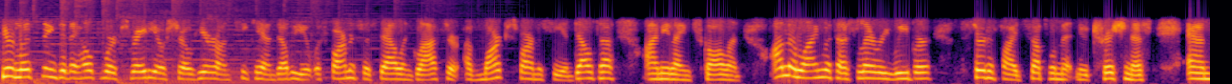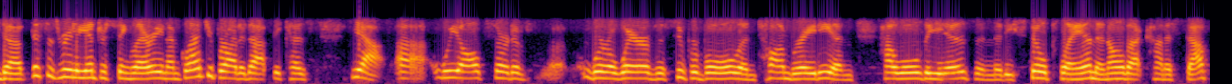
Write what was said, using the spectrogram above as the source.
You're listening to the HealthWorks radio show here on CKNW with pharmacist Alan Glasser of Mark's Pharmacy in Delta. I'm Elaine Scollin. On the line with us, Larry Weber, certified supplement nutritionist. And uh, this is really interesting, Larry, and I'm glad you brought it up because, yeah, uh, we all sort of uh, were aware of the Super Bowl and Tom Brady and how old he is and that he's still playing and all that kind of stuff.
